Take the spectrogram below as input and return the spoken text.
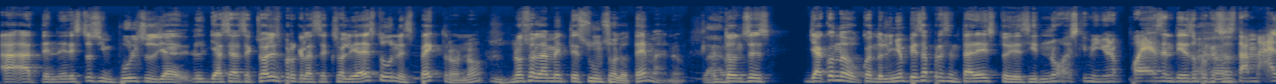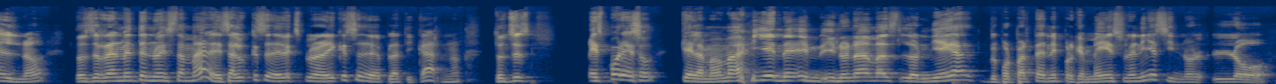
a- a tener estos impulsos, ya, ya sea sexuales, porque la sexualidad es todo un espectro, ¿no? No solamente es un solo tema, ¿no? Claro. Entonces, ya cuando, cuando el niño empieza a presentar esto y decir, no, es que mi niño no puede sentir eso porque Ajá. eso está mal, ¿no? Entonces, realmente no está mal, es algo que se debe explorar y que se debe platicar, ¿no? Entonces, es por eso que la mamá viene y, y no nada más lo niega por parte de Ney porque May es una niña, sino lo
